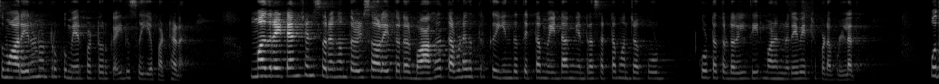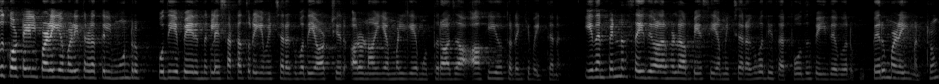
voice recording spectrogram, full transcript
சுமார் இருநூற்றுக்கும் மேற்பட்டோர் கைது செய்யப்பட்டனர். மதுரை டென்ஷன் சுரங்கம் தொழிற்சாலை தொடர்பாக தமிழகத்திற்கு இந்த திட்டம் வேண்டாம் என்ற சட்டமன்ற கூ- கூட்டத்தொடரில் தீர்மானம் நிறைவேற்றப்பட உள்ளது புதுக்கோட்டையில் பழைய வழித்தடத்தில் மூன்று புதிய பேருந்துகளை சட்டத்துறை அமைச்சர் ரகுபதி ஆட்சியர் அருணா எம்எல்ஏ முத்துராஜா ஆகியோர் தொடங்கி வைத்தனர். இதன் பின்னர் செய்தியாளர்களிடம் பேசிய அமைச்சர் ரகுபதி தற்போது பெய்த வரும் பெருமழை மற்றும்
